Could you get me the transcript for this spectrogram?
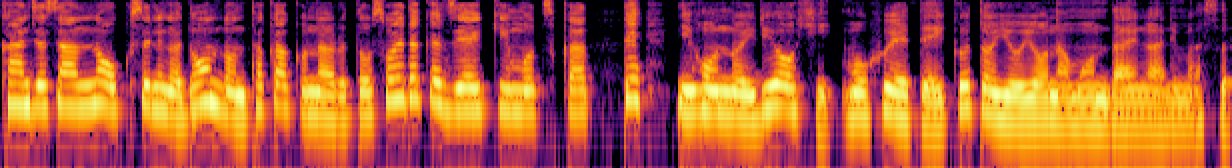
患者さんのお薬がどんどん高くなると、それだけ税金も使って、日本の医療費も増えていくというような問題があります。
